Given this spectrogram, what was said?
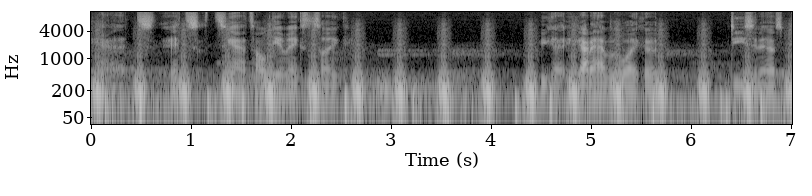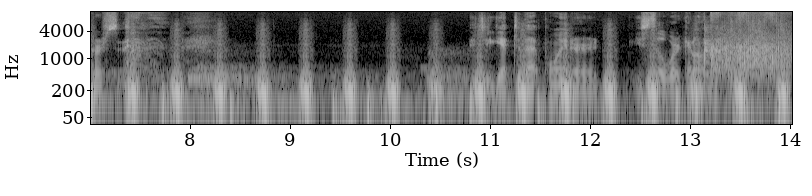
yeah, it's, it's it's yeah, it's all gimmicks. It's like you got you gotta have like a decent ass person. Did you get to that point, or you still working on that?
